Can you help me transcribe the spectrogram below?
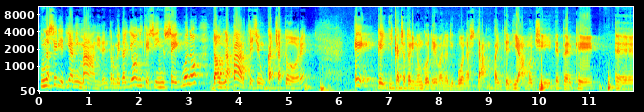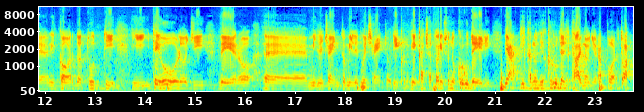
una serie di animali dentro medaglioni che si inseguono, da una parte c'è un cacciatore, e che i cacciatori non godevano di buona stampa, intendiamoci, perché eh, ricordo tutti i teologi, vero, eh, 1100-1200, dicono che i cacciatori sono crudeli e applicano le crudeltà in ogni rapporto,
